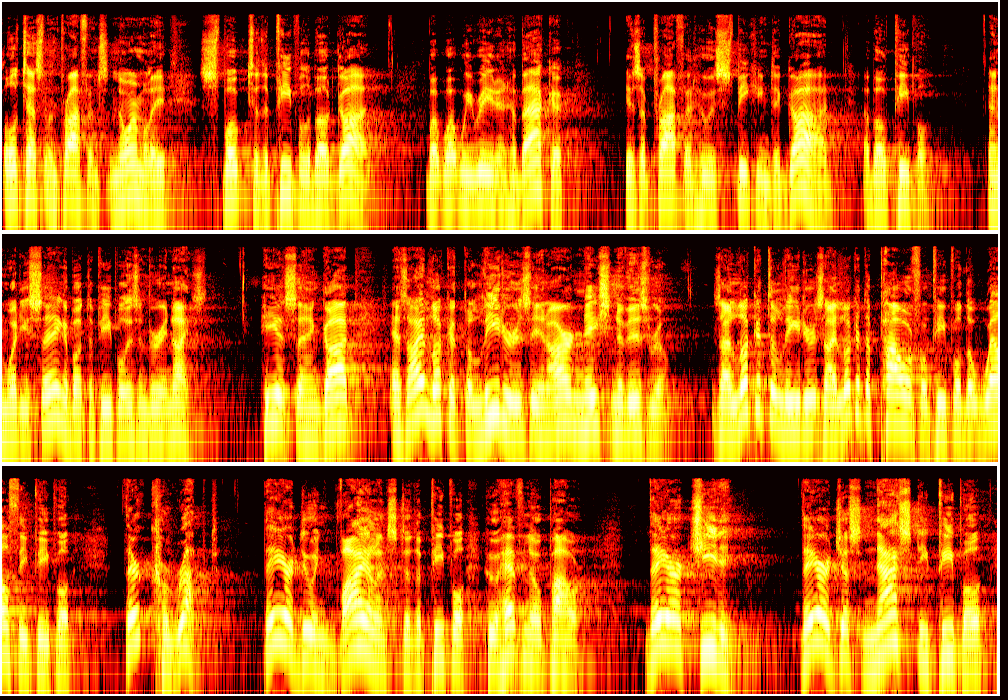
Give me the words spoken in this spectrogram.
Old Testament prophets normally spoke to the people about God, but what we read in Habakkuk is a prophet who is speaking to God about people. And what he's saying about the people isn't very nice. He is saying, God, as I look at the leaders in our nation of Israel, as I look at the leaders, I look at the powerful people, the wealthy people, they're corrupt. They are doing violence to the people who have no power. They are cheating. They are just nasty people.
